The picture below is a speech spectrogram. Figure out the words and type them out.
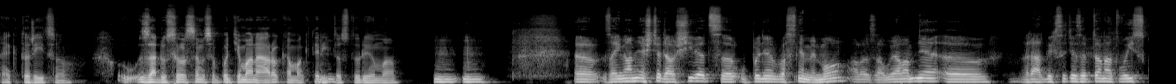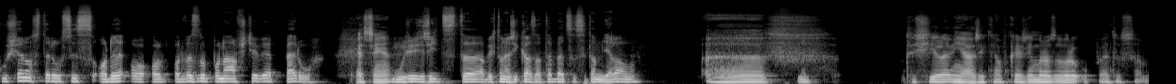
jak to říct, no, zadusil jsem se pod těma nárokama, který mm. to studium má. Mm-hmm. Zajímá mě ještě další věc, eh, úplně vlastně mimo, ale zaujala mě. Eh, rád bych se tě zeptal na tvoji zkušenost, kterou jsi ode, odvezl po návštěvě Peru. Jasně. Můžeš říct, abych to neříkal za tebe, co jsi tam dělal? Uh, ne. To je šílený, já říkám v každém rozhovoru úplně to samé.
